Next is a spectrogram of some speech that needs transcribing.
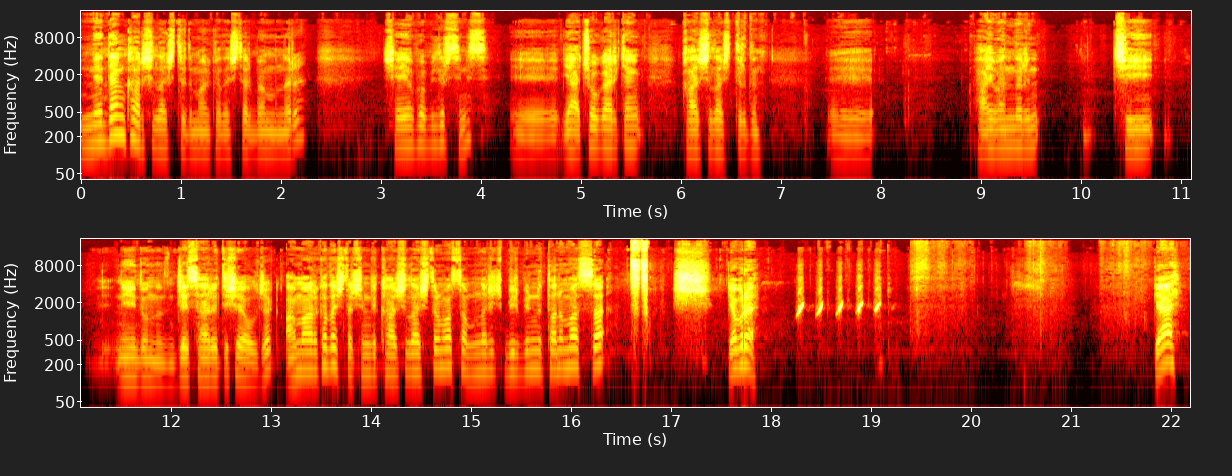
neden karşılaştırdım arkadaşlar ben bunları? Şey yapabilirsiniz. E, ya çok erken karşılaştırdın. E, hayvanların şeyi neydi onun adı? Cesareti şey olacak. Ama arkadaşlar şimdi karşılaştırmazsam bunlar hiç birbirini tanımazsa Şşş, gel buraya. Gel.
